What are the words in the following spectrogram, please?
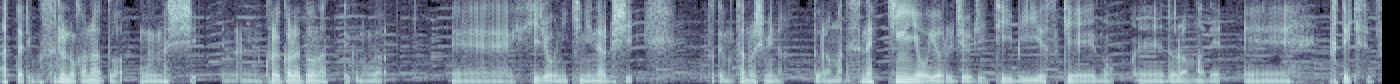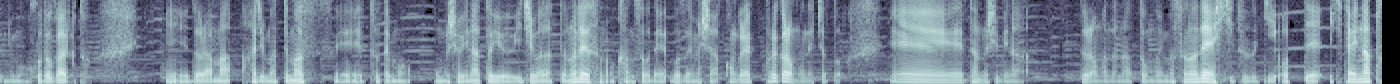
あったりもするのかなとは思いますし、うん、これからどうなっていくのがえー、非常に気になるし、とても楽しみなドラマですね。金曜夜10時 TBS 系の、えー、ドラマで、えー、不適切にも程があると、え、ドラマ始まってます、えとても面白いなという1話だったので、その感想でございました。こんぐらいこれからもね、ちょっと、え楽しみなドラマだなと思いますので、引き続き追っていきたいなと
